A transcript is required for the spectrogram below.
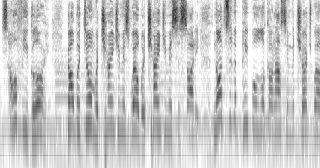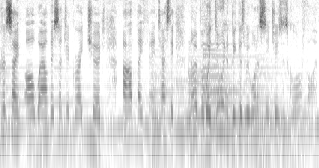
It's all for your glory. God, we're doing, we're changing this world, we're changing this society. Not so that people look on us in the church world and say, oh, wow, they're such a great church. Aren't they fantastic? No, but we're doing it because we want to see Jesus glorified.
